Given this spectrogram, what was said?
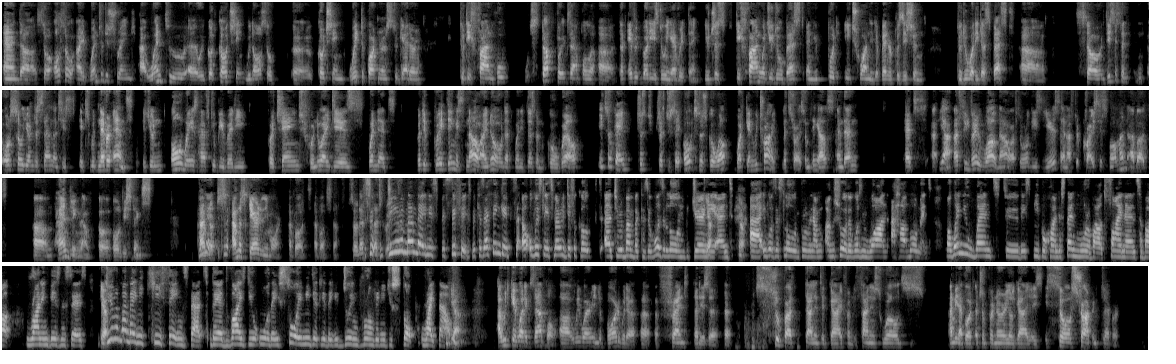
And uh, so also i went to the shrink. I went to uh, we got coaching. With also uh, coaching with the partners together to define who stop for example uh, that everybody is doing everything. You just define what you do best and you put each one in a better position to do what he does best. Uh, so this is an, also you understand that it's, it would never end. You always have to be ready for change for new ideas when that But the great thing is now I know that when it doesn't go well, it's okay just just to say, oh, it doesn't go well. What can we try? Let's try something else. And then it's uh, yeah, I feel very well now after all these years and after crisis moment about um, handling now uh, all these things. I'm not I'm not scared anymore about about stuff. So that's so that's great. Do you remember any specifics? Because I think it's uh, obviously it's very difficult uh, to remember because it was a long journey yeah. and yeah. Uh, it was a slow improvement. I'm I'm sure there wasn't one aha moment. But when you went to these people who understand more about finance, about running businesses, do you remember any key things that they advised you or they saw immediately that you're doing wrong? They need you stop right now. Yeah. I would give one example. Uh, we were in the board with a, a, a friend that is a, a, super talented guy from the finance world. I mean, about entrepreneurial guy is, is so sharp and clever.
